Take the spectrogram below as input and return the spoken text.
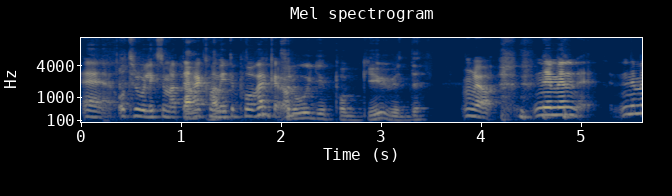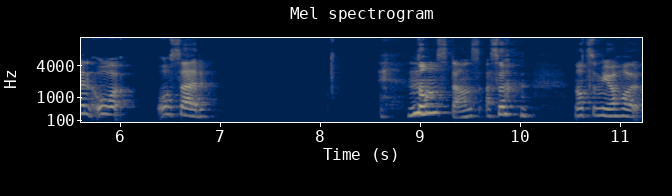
eh, och tror liksom att det här Han- kommer han inte påverka dem. tror ju på Gud. Ja, nej men, nej men och, och så här. Någonstans, alltså något som jag har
